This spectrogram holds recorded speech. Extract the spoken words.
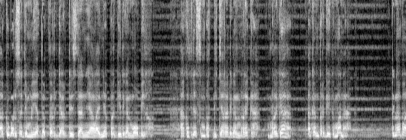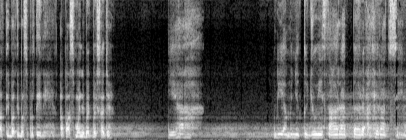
aku baru saja melihat dokter Jagdis dan yang lainnya pergi dengan mobil. Aku tidak sempat bicara dengan mereka. Mereka akan pergi ke mana? Kenapa tiba-tiba seperti ini? Apa semuanya baik-baik saja? Ya, dia menyetujui syarat dari akhirat Sing.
